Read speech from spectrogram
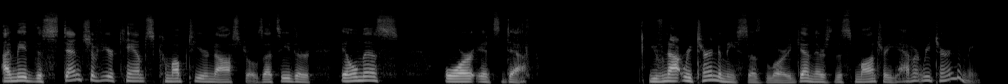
I made the stench of your camps come up to your nostrils. That's either illness or it's death. You've not returned to me, says the Lord. Again, there's this mantra you haven't returned to me.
